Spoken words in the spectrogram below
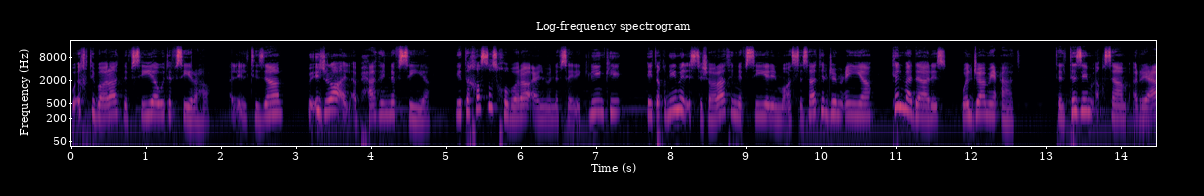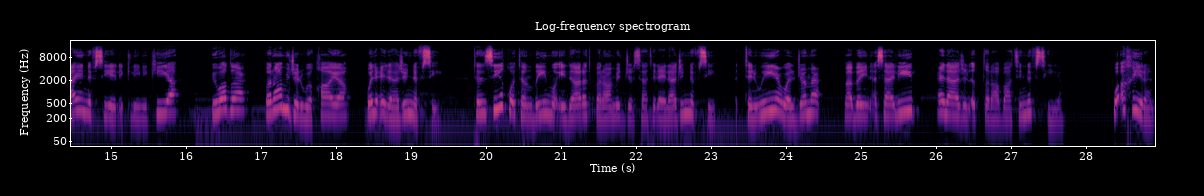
واختبارات نفسية وتفسيرها. الالتزام بإجراء الأبحاث النفسية. يتخصص خبراء علم النفس الإكلينيكي في تقديم الاستشارات النفسية للمؤسسات الجمعية كالمدارس والجامعات. تلتزم أقسام الرعاية النفسية الإكلينيكية بوضع برامج الوقاية والعلاج النفسي. تنسيق وتنظيم وإدارة برامج جلسات العلاج النفسي. التنويع والجمع ما بين أساليب علاج الاضطرابات النفسية. وأخيرا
